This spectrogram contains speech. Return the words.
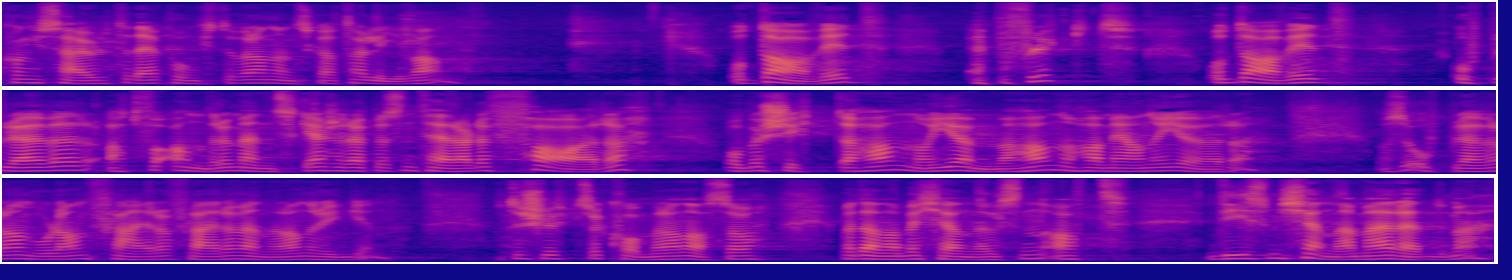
kong Saul til det punktet hvor han ønska å ta livet av ham. Og David er på flukt. Og David opplever at for andre mennesker så representerer det fare å beskytte han og gjemme han og ha med han å gjøre. Og så opplever han hvordan flere og flere vender han ryggen. Og Til slutt så kommer han altså med denne bekjennelsen at de som kjenner meg, er redd meg.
